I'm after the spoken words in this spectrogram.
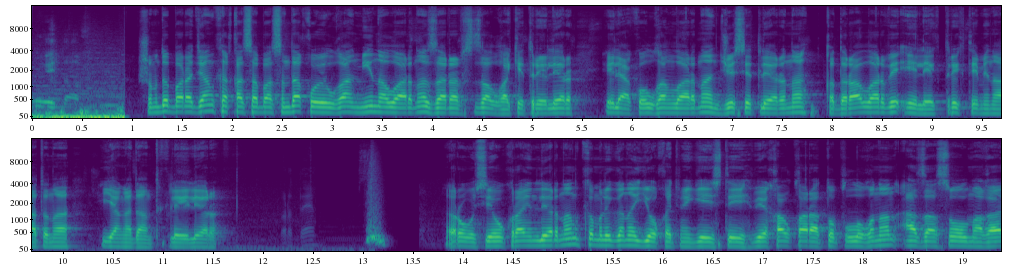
другий ДАФ. Шымды Бородянка қасабасында қойылған миналарны зарарсыз алға кетірелер. Еляк олғанларынан жесетлеріні қыдыралар ве электрик теминатыны яңадан тіклейлер. Русия украинлерінің кімлігіні yok etmege istей ве халқара топлылығынан азасы олмаға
